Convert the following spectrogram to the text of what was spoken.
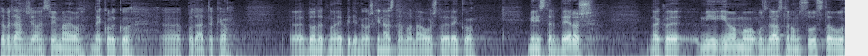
Dobar dan, želim svima. Evo nekoliko e, podataka e, dodatno epidemiološki nastavno na ovo što je rekao ministar Beroš. Dakle, mi imamo u zdravstvenom sustavu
